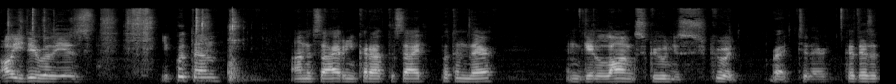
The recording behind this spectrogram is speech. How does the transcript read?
all you do really is you put them on the side and you cut off the side, put them there, and get a long screw and just screw it right to there. Because there's a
